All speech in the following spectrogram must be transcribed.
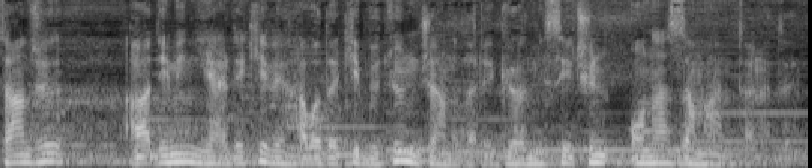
Tanrı, Adem'in yerdeki ve havadaki bütün canlıları görmesi için ona zaman tanıdı.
